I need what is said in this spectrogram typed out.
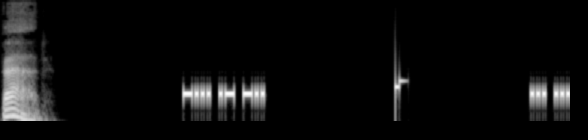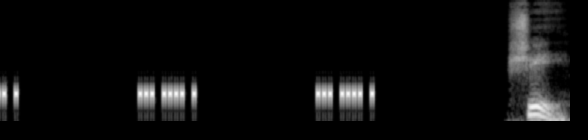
Bad. She.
